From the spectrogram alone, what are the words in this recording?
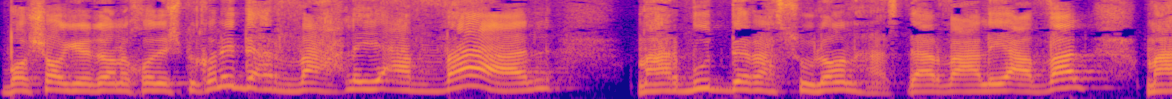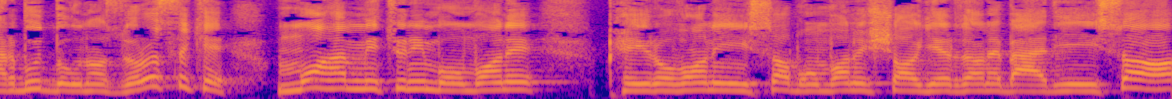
با شاگردان خودش می‌کنه در وهله اول مربوط به رسولان هست. در وهله اول مربوط به اوناست درسته که ما هم می‌تونیم به عنوان پیروان عیسی به عنوان شاگردان بعدی عیسی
